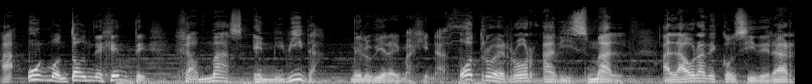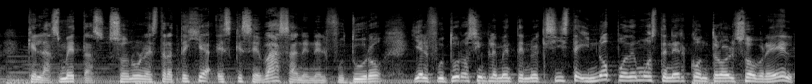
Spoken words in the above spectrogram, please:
a un montón de gente. Jamás en mi vida me lo hubiera imaginado. Otro error abismal a la hora de considerar que las metas son una estrategia es que se basan en el futuro y el futuro simplemente no existe y no podemos tener control sobre él.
